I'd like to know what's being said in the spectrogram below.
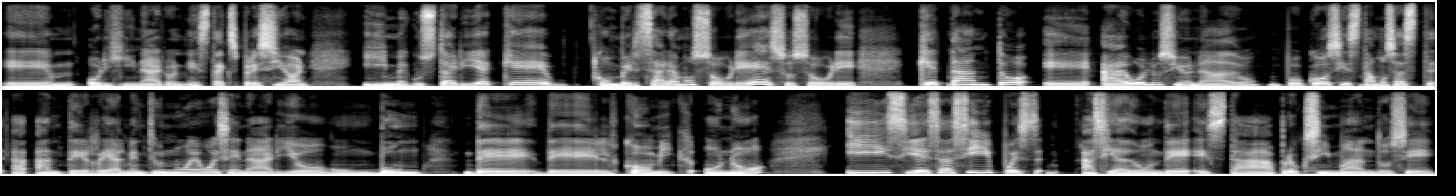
em, originaron esta expresión. Y me gustaría que conversáramos sobre eso, sobre qué tanto eh, ha evolucionado, un poco si estamos ante realmente un nuevo escenario o un boom del cómic o no. Y si es así, pues hacia dónde está aproximándose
